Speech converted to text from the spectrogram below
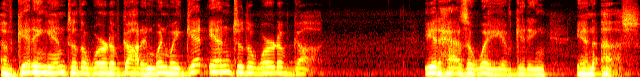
of getting into the Word of God. And when we get into the Word of God, it has a way of getting in us.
